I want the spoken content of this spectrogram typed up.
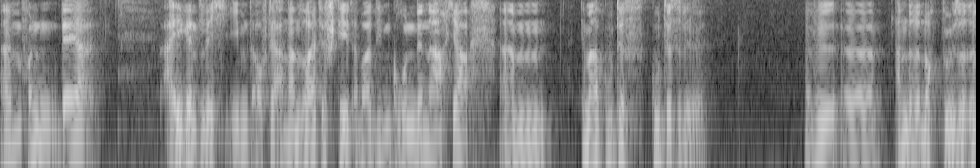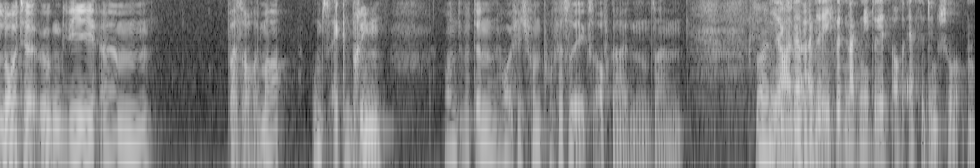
ähm, von der ja eigentlich eben auf der anderen Seite steht, aber dem Grunde nach ja ähm, immer Gutes, Gutes will. Er will äh, andere noch bösere Leute irgendwie ähm, was auch immer, ums Eck bringen und wird dann häufig von Professor X aufgehalten und seinen, seinen Ja, da, also ich würde Magneto jetzt auch eher zu den Schurken.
